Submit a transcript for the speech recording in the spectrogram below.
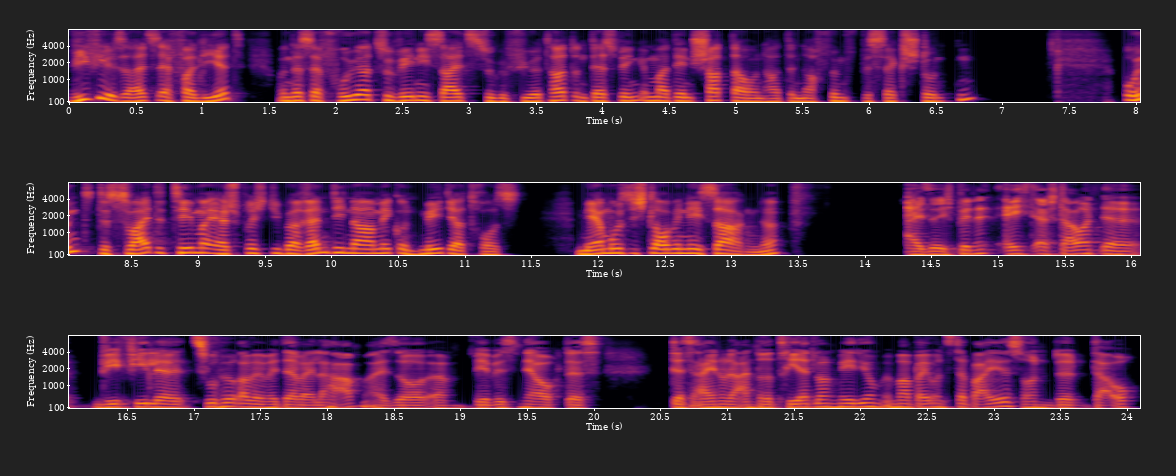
wie viel Salz er verliert und dass er früher zu wenig Salz zugeführt hat und deswegen immer den Shutdown hatte nach fünf bis sechs Stunden. Und das zweite Thema, er spricht über Renndynamik und Mediatross. Mehr muss ich glaube ich nicht sagen, ne? Also ich bin echt erstaunt, äh, wie viele Zuhörer wir mittlerweile haben. Also ähm, wir wissen ja auch, dass das ein oder andere Triathlon-Medium immer bei uns dabei ist und äh, da auch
